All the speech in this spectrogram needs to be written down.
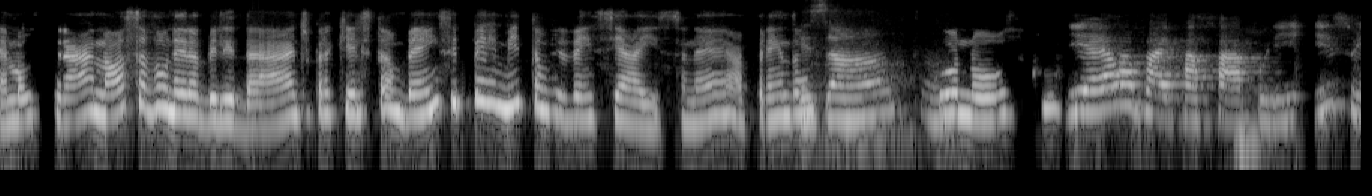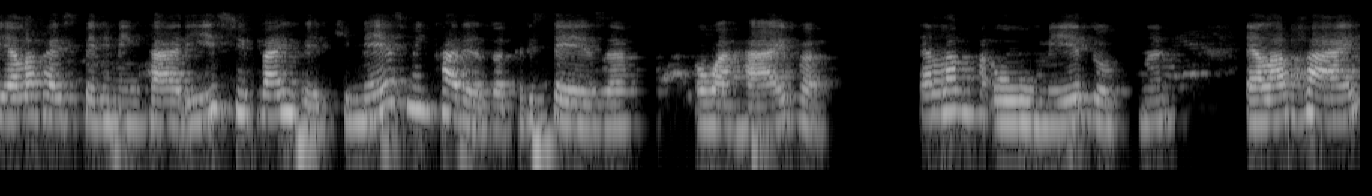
É mostrar a nossa vulnerabilidade para que eles também se permitam vivenciar isso, né? Aprendam Exato. conosco. E ela vai passar por isso, e ela vai experimentar isso, e vai ver que mesmo encarando a tristeza ou a raiva, ela, ou o medo, né? Ela vai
